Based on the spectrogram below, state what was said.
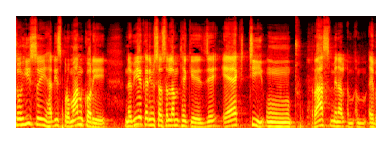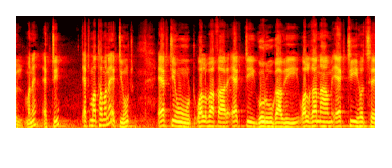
সহি সহি হাদিস প্রমাণ করে নবী করিম সাল্লাম থেকে যে একটি উট, রাস মিনাল এবল মানে একটি, এক মাথা মানে একটি উট একটি উট, ওয়াল বাকার, একটি গরু গাভী, ওয়াল গানাম, একটি হচ্ছে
